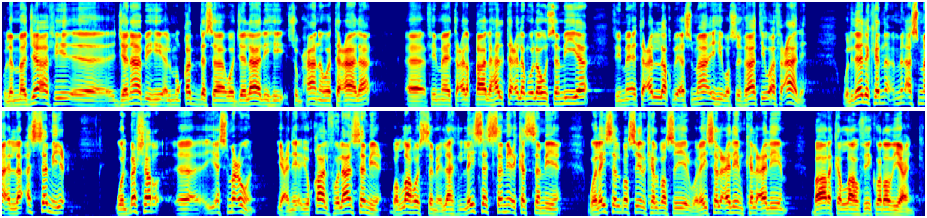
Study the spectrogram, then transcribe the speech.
ولما جاء في آه، جنابه المقدسه وجلاله سبحانه وتعالى فيما يتعلق قال هل تعلم له سمية فيما يتعلق بأسمائه وصفاته وأفعاله؟ ولذلك من أسماء الله السميع والبشر يسمعون. يعني يقال فلان سميع والله هو السميع لكن ليس السميع كالسميع. وليس البصير كالبصير وليس العليم كالعليم. بارك الله فيك ورضي عنك.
